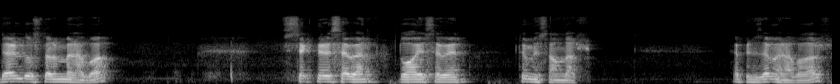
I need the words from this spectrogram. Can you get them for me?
Değerli dostlarım merhaba. Çiçekleri seven, doğayı seven tüm insanlar. Hepinize merhabalar.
